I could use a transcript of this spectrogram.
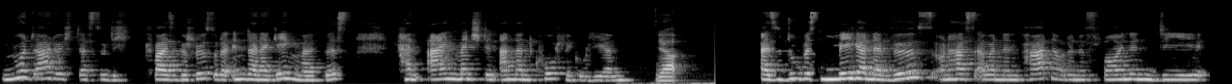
nur dadurch, dass du dich quasi berührst oder in deiner Gegenwart bist, kann ein Mensch den anderen co-regulieren. Ja. Also du bist mega nervös und hast aber einen Partner oder eine Freundin, die,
